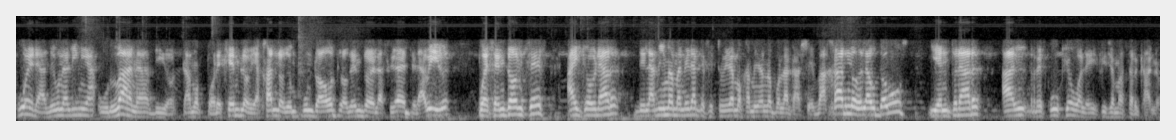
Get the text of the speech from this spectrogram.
fuera de una línea urbana, digo, estamos por ejemplo viajando de un punto a otro dentro de la ciudad de Tel Aviv, pues entonces hay que obrar de la misma manera que si estuviéramos caminando por la calle, bajarnos del autobús y entrar al refugio o al edificio más cercano.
